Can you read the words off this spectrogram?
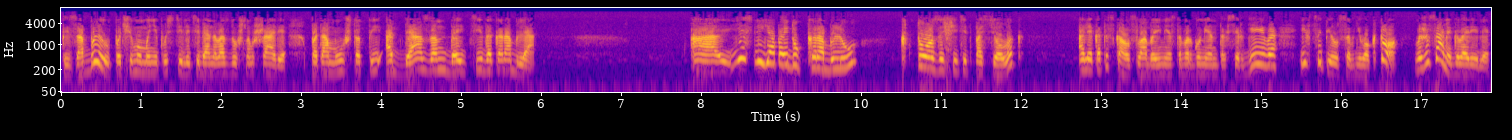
«Ты забыл, почему мы не пустили тебя на воздушном шаре? Потому что ты обязан дойти до корабля». «А если я пойду к кораблю, кто защитит поселок?» Олег отыскал слабое место в аргументах Сергеева и вцепился в него. «Кто? Вы же сами говорили.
